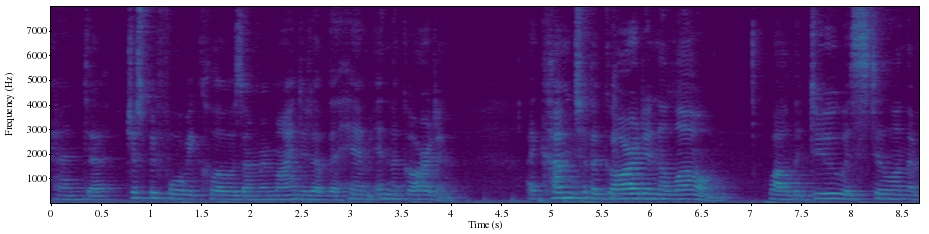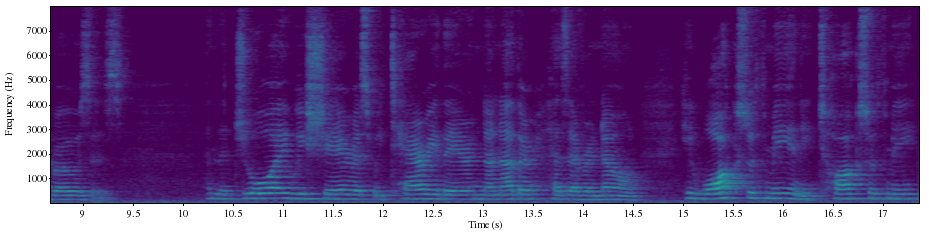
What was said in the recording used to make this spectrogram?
And uh, just before we close, I'm reminded of the hymn, In the Garden. I come to the garden alone while the dew is still on the roses. And the joy we share as we tarry there, none other has ever known. He walks with me and he talks with me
